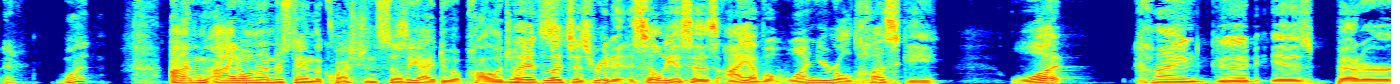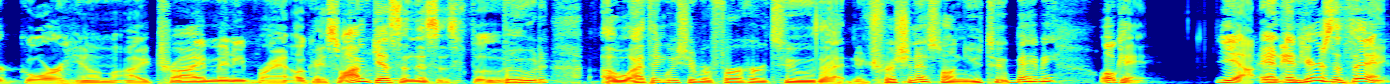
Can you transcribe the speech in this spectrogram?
better? What? I'm. I don't understand the question, Sylvia. I do apologize. Let, us just read it. Sylvia says, I have a one year old husky. What kind good is better gore him? I try many brand. Okay, so I'm guessing this is food. food. Uh, I think we should refer her to that nutritionist on YouTube, maybe. Okay. Yeah. And, and here's the thing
